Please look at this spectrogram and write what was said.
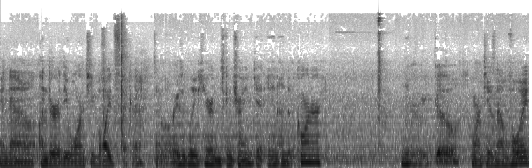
and now under the warranty void sticker, I have a little razor blade here, and I'm just going to try and get in under the corner. There we go. Warranty is now void.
